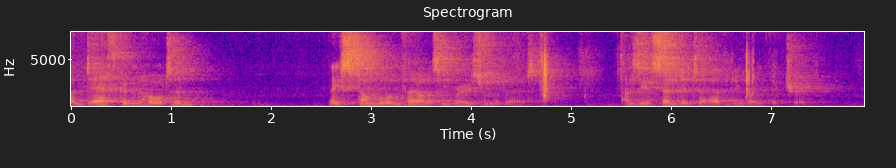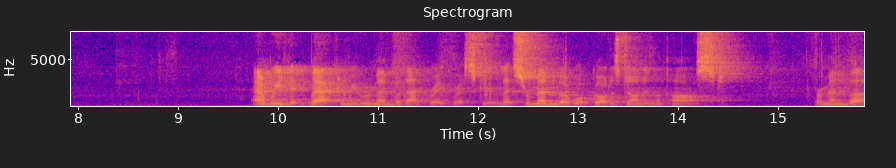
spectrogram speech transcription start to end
and death couldn't hold him. They stumbled and fell as he rose from the dead, and as he ascended to heaven in great victory. And we look back and we remember that great rescue. Let's remember what God has done in the past remember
